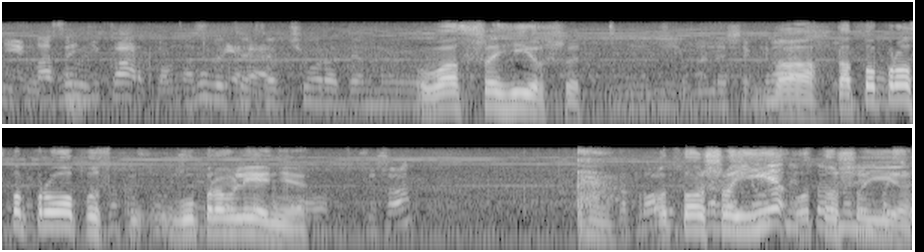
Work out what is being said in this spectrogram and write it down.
Ні, в нас ID-картка, у нас вулиця вчора, де ми У вас ще гірше. Ні, ще краще. Да. Та то просто пропуск в. Що, що? Ото що є, ото що є.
